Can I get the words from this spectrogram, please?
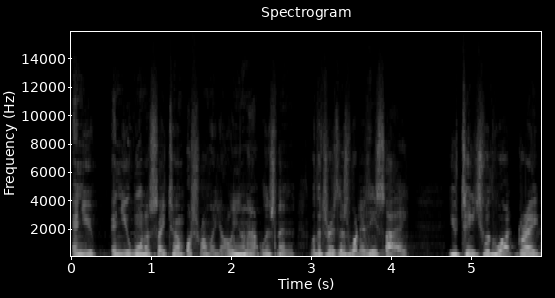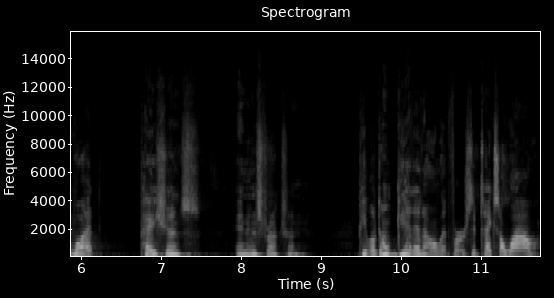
And you and you want to say to them, "What's wrong with y'all? You're not listening." Well, the truth is, what did he say? You teach with what? Great what? Patience and instruction. People don't get it all at first. It takes a while.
